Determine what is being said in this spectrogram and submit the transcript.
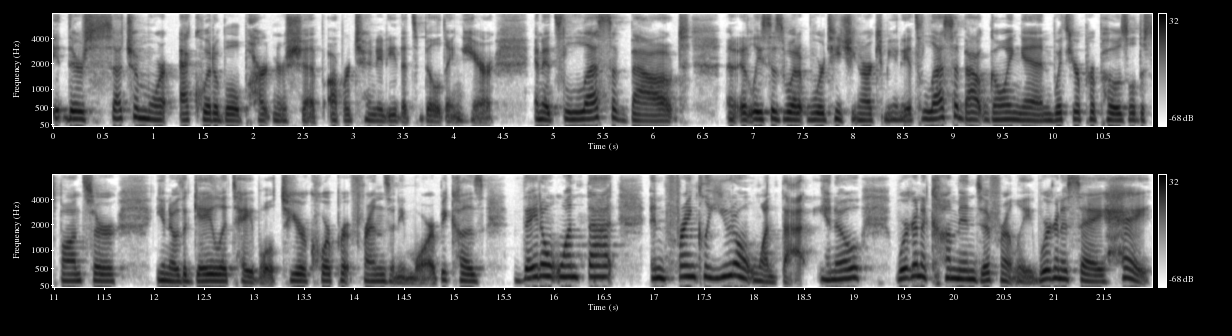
it, there's such a more equitable partnership opportunity that's building here. And it's less about, at least is what we're teaching our community, it's less about going in with your proposal to sponsor, you know, the gala table to your corporate friends anymore because they don't want that. And frankly, you don't want that. You know, we're going to come in differently. We're going to say, hey,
